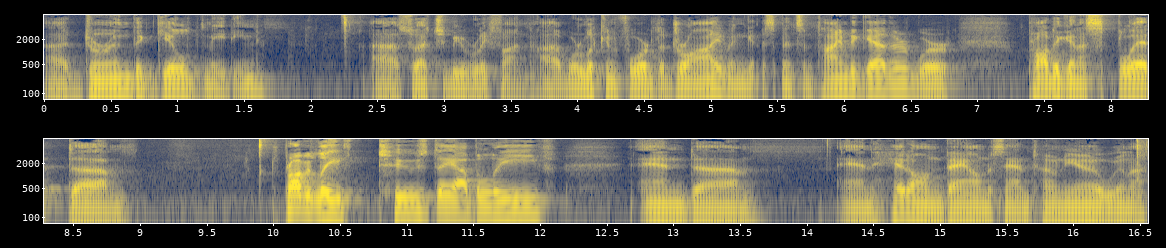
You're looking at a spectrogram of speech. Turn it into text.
uh, during the guild meeting uh, so that should be really fun. Uh, we're looking forward to the drive and getting to spend some time together. We're probably going to split, um, probably leave Tuesday, I believe, and um, and head on down to San Antonio. We're to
